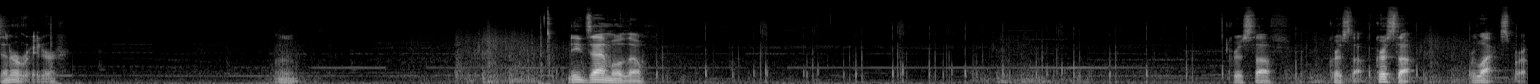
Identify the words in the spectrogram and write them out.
Incinerator. Hmm. Needs ammo though. Christof. Christof. Christof. Relax, bro.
